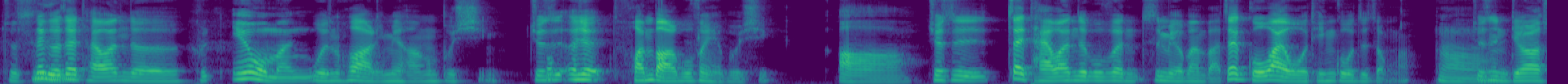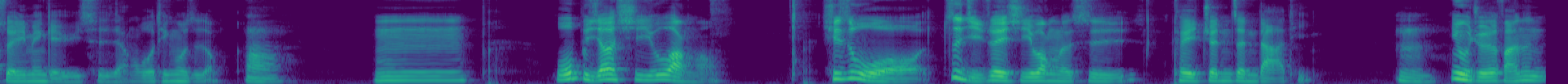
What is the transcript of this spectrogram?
就是那个在台湾的因为我们文化里面好像不行，就是而且环保的部分也不行，哦，就是在台湾这部分是没有办法，在国外我听过这种啊，嗯，就是你丢到水里面给鱼吃这样，我听过这种。嗯嗯，我比较希望哦，其实我自己最希望的是可以捐赠大体，嗯，因为我觉得反正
